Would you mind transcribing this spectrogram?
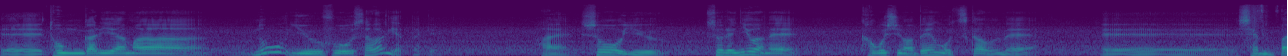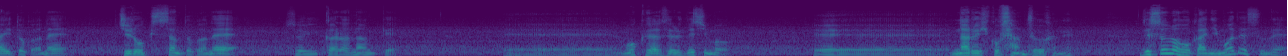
えー、とんがり山の UFO 騒ぎやったっけ？はい。そういうそれにはね鹿児島弁を使うね、えー、先輩とかね次郎吉さんとかねそれから何家、えー、もう食わせれてしまう、えー、成彦さんとかね。でその他にもですね、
